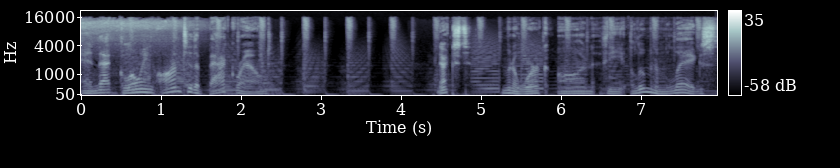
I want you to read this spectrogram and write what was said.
and that glowing onto the background Next, I'm going to work on the aluminum legs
